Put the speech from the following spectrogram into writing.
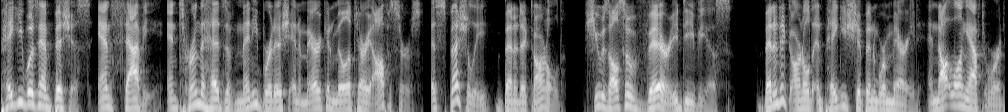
Peggy was ambitious and savvy and turned the heads of many British and American military officers, especially Benedict Arnold. She was also very devious. Benedict Arnold and Peggy Shippen were married, and not long afterward,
